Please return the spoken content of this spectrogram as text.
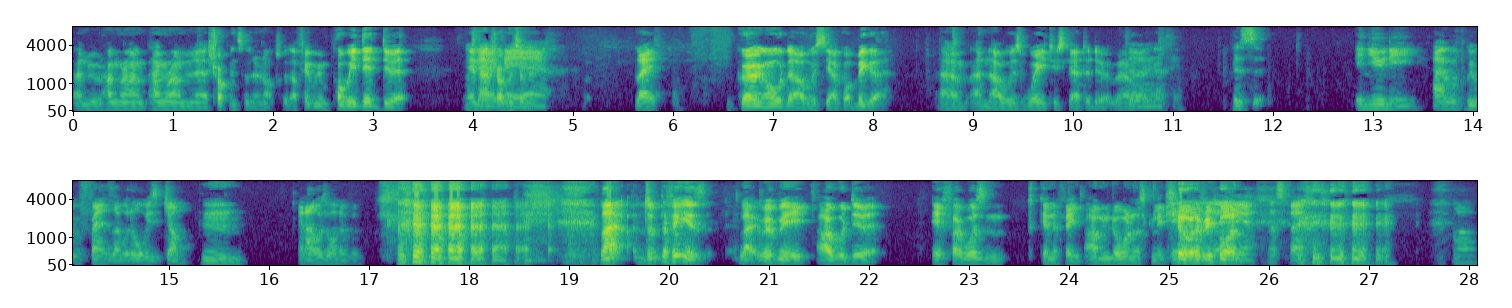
and we would hang around hang around in a shopping centre in Oxford. I think we probably did do it in that shopping centre. yeah. like growing older, obviously I got bigger, um, and I was way too scared to do it when I was Yeah, Because in uni, I have a group of friends that would always jump, Hmm. and I was one of them. like the thing is, like with me, I would do it if I wasn't gonna think I'm the one that's gonna kill Yeah, everyone. Yeah, yeah, that's fair. um,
